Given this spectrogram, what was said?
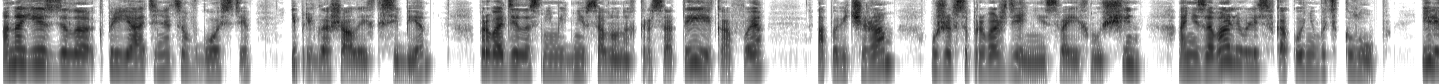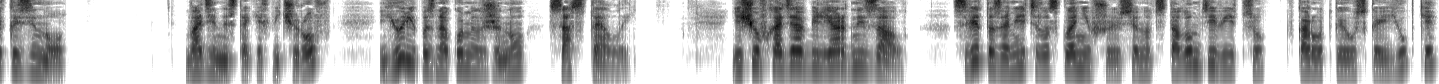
Она ездила к приятельницам в гости и приглашала их к себе, проводила с ними дни в салонах красоты и кафе, а по вечерам, уже в сопровождении своих мужчин, они заваливались в какой-нибудь клуб или казино. В один из таких вечеров Юрий познакомил жену со Стеллой. Еще входя в бильярдный зал, Света заметила склонившуюся над столом девицу в короткой узкой юбке,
